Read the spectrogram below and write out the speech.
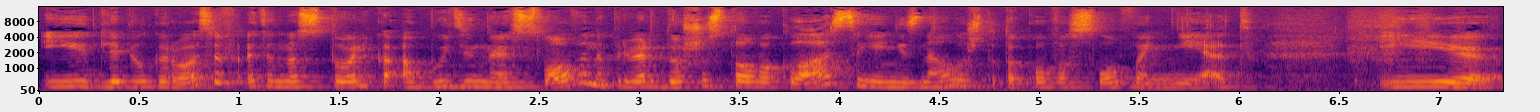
И для белгородцев это настолько обыденное слово. Например, до шестого класса я не знала, что такого слова нет. И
